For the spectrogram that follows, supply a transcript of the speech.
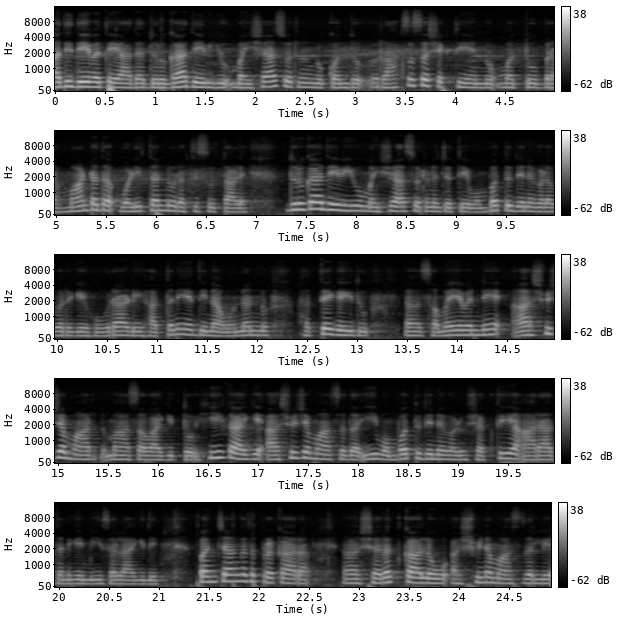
ಅಧಿದೇವತೆಯಾದ ದುರ್ಗಾದೇವಿಯು ಮಹಿಷಾಸುರನನ್ನು ಕೊಂದು ರಾಕ್ಷಸ ಶಕ್ತಿಯನ್ನು ಮತ್ತು ಬ್ರಹ್ಮಾಂಡದ ಒಳಿತನ್ನು ರಕ್ಷಿಸುತ್ತಾಳೆ. ದುರ್ಗಾದೇವಿಯು ಮಹಿಷಾಸುರನ ಜೊತೆ ಒಂಬತ್ತು ದಿನಗಳವರೆಗೆ ಹೋರಾಡಿ ಹತ್ತನೆಯ ದಿನ ಅವನನ್ನು ಹತ್ಯೆಗೈದು ಸಮಯವನ್ನೇ ಆಶ್ವಿಜ ಮಾಸವಾಗಿತ್ತು. ಹೀಗಾಗಿ ಆಶ್ವಿಜ ಮಾಸದ ಈ ಒಂಬತ್ತು ದಿನಗಳು ಶಕ್ತಿಯ ಆರಾಧನೆಗೆ ಮೀಸಲಾಗಿದೆ. ಪಂಚಾಂಗದ ಪ್ರಕಾರ ಶರತ್ಕಾಲವು ಅಶ್ವಿನ ಮಾಸದಲ್ಲಿ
